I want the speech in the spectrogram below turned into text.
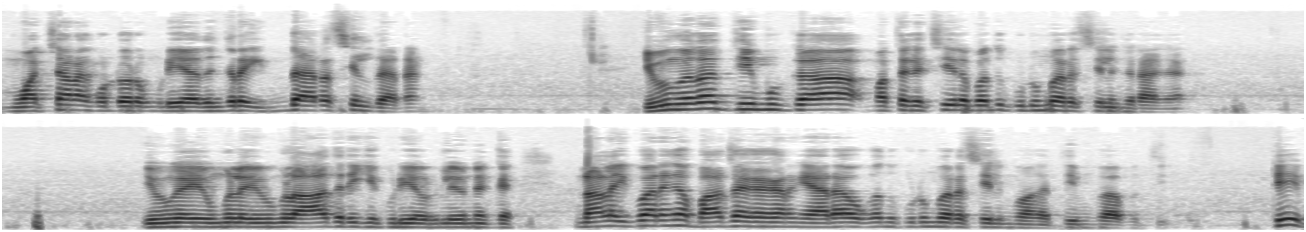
மச்சானை கொண்டு வர முடியாதுங்கிற இந்த அரசியல் தானே? இவங்க தான் திமுக மற்ற கட்சியில பார்த்து குடும்ப அரசியலுங்கிறாங்க. இவங்க இவங்களை இவங்களை ஆதரிக்கக்கூடியவர்கள் இவனுக்கு நாளைக்கு பாருங்க பாஜகக்காரங்க யாராவது உட்காந்து குடும்ப அரசியலுங்குவாங்க திமுக பத்தி. டேய்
